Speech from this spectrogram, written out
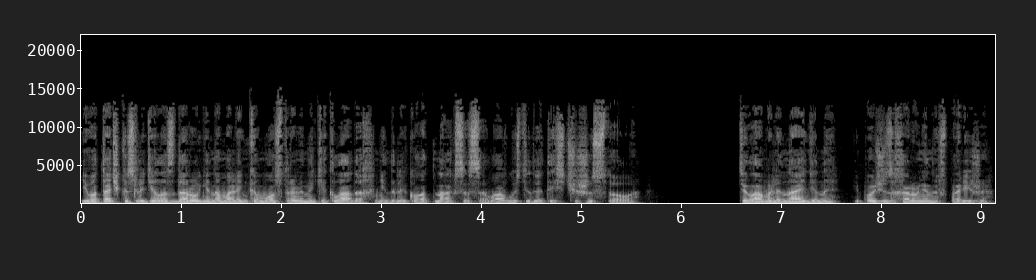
Его тачка слетела с дороги на маленьком острове на Кикладах, недалеко от Наксоса, в августе 2006-го. Тела были найдены и позже захоронены в Париже.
